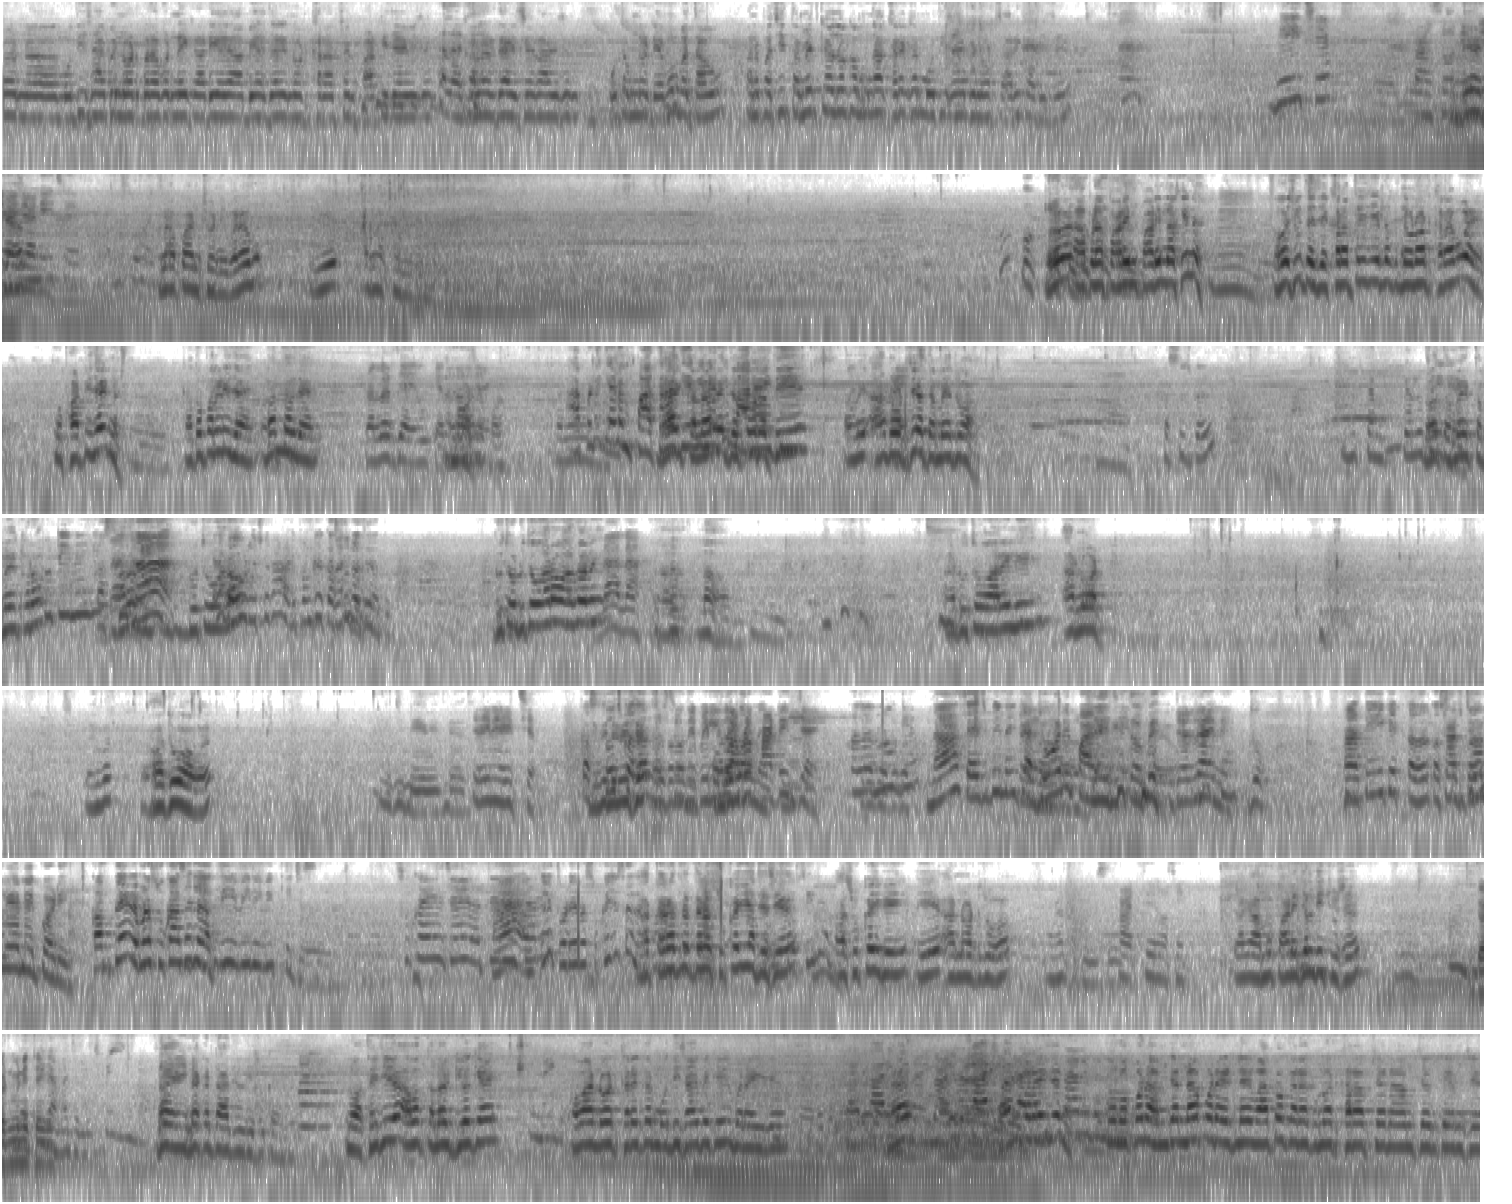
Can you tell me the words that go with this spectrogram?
મોદી સાહેબે નોટ બરાબર નહીં કાઢી. આ બે હજારની નોટ ખરાબ છે ને ફાટી જાય છે કલર જાય છે આવી છે હું તમને ડેમો બતાવું અને પછી તમે જ કહો છો કે ના ખરેખર મોદી સાહેબે નોટ સારી કાઢી છે. બે છે. બે હજાર. ના પાંચસોની બરાબર? એ પાંચસોની બરાબર? આપણે પાણી પાણી નાખીને? હવે શું થાય છે? ખરાબ થઈ જાય એટલે નોટ ખરાબ હોય? તો ફાટી જાય ને? કાં તો પલળી જાય બચલ જાય. કલર જાય એવું કહેતા આપણે જેવી કલર નથી જતો નથી. હવે આ નોટ છે તમે જો કશું જ ગયું? તમ તમે તમે કરો. ડૂચો વાળો વાંધો નહીં. લાવો. આ ડૂચો વાળેલી આ નોટ. બરાબર હા જુઓ હવે એવી એવી છે. એવી ને એવી જ છે કશું જ એવી છે? કલર કશું જ નહીં પેલી તો આપણે ફાટી જ જાય કલર નો ગયો ના સહેજ બી નહીં ક્યાં જો ને પાણી થી તમે જરાય નહીં જો ફાટી કે કલર કશું જ કચોલે નહીં પડી કમ્પ્લેટ હમણાં સુકાશે એટલે હતી એવી ને એવી જ થઈ જશે સુકાઈ જાય હા અત્યારે એટલે થોડી વાર સુકાઈ જશે ને આ તરત ને તરત સુકાઈ જ જશે આ સુકાઈ ગઈ એ આ નોટ જુઓ ફાટતી નથી કારણ કે આમાં પાણી જલ્દી ચૂસે દોઢ મિનિટ થઈ ગઈ. ના એના કરતાં આ જલ્દી સુકાય લો થઈ જઈએ આવા કલર ગયો ક્યાંય? આવા નોટ ખરેખર મોદી સાહેબે કેવી બનાવી છે? સારી બનાવી છે. ને? તો લોકોને સમજણ ના પડે એટલે વાતો કરે કે નોટ ખરાબ છે ને આમ છે ને તેમ છે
